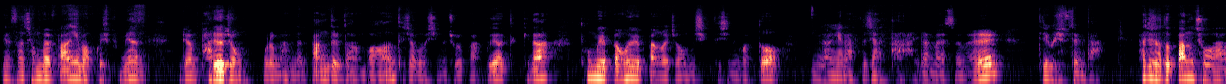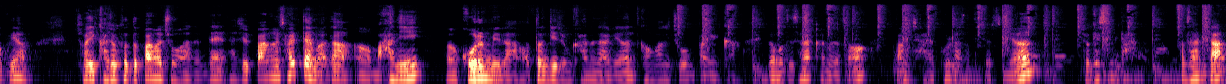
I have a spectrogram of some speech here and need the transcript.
그래서 정말 빵이 먹고 싶으면 이런 발효종으로 만든 빵들도 한번 드셔보시면 좋을 것 같고요. 특히나 통밀빵, 호밀빵을 조금씩 드시는 것도 건강에 나쁘지 않다. 이런 말씀을 드리고 싶습니다. 사실 저도 빵 좋아하고요. 저희 가족들도 빵을 좋아하는데 사실 빵을 살 때마다 어, 많이 어, 고릅니다. 어떤 게 좀 가능하면 건강에 좋은 빵일까 이런 것들 생각하면서 빵 잘 골라서 드셨으면 좋겠습니다. 감사합니다.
